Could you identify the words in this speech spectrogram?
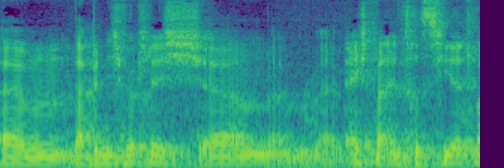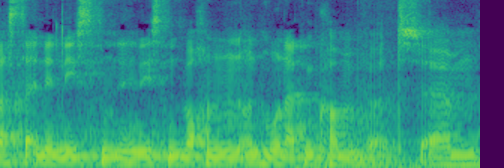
Ähm, da bin ich wirklich ähm, echt mal interessiert, was da in den nächsten, in den nächsten Wochen und Monaten kommen wird. Ähm,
